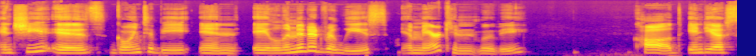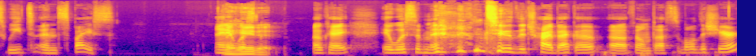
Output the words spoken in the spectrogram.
and she is going to be in a limited release American movie called India Sweets and Spice. And I it was hate it. okay. It was submitted to the Tribeca uh, Film Festival this year.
